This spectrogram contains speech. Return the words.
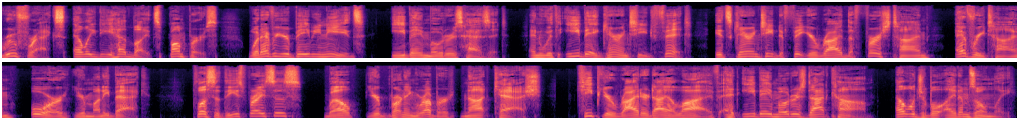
roof racks, LED headlights, bumpers, whatever your baby needs, eBay Motors has it. And with eBay Guaranteed Fit, it's guaranteed to fit your ride the first time, every time, or your money back. Plus, at these prices, well, you're burning rubber, not cash. Keep your ride or die alive at ebaymotors.com. Eligible items only.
